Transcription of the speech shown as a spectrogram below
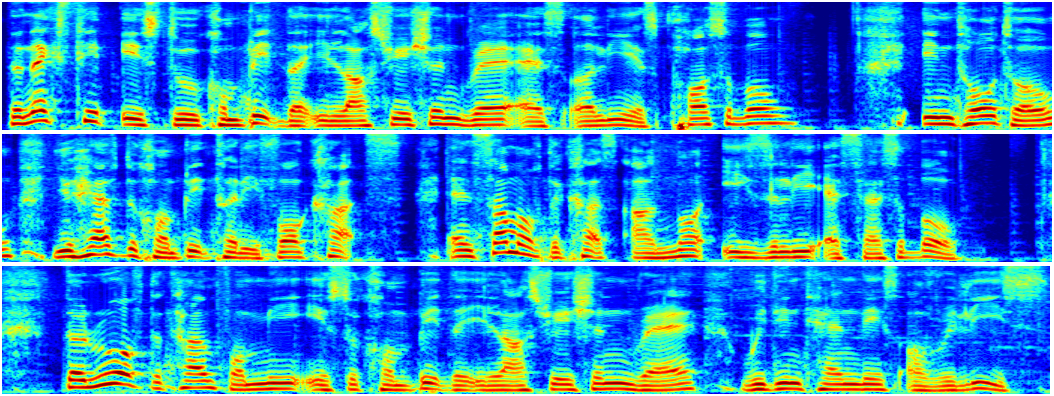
The next tip is to complete the illustration rare as early as possible. In total, you have to complete 34 cards, and some of the cards are not easily accessible. The rule of the thumb for me is to complete the illustration rare within 10 days of release.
